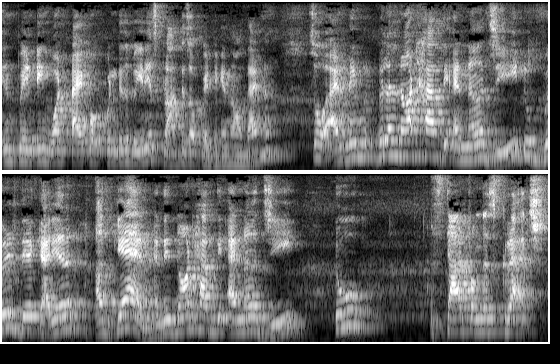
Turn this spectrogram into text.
in painting what type of painting? There's various branches of painting and all that so and they will not have the energy to build their career again. And they not have the energy to start from the scratch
